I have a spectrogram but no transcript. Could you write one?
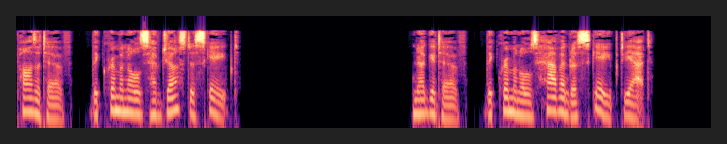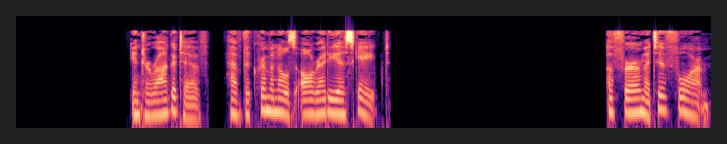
Positive, the criminals have just escaped. Negative, the criminals haven't escaped yet. Interrogative, have the criminals already escaped? Affirmative form.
